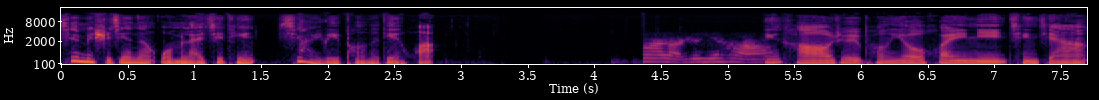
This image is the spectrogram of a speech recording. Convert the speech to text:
下面时间呢，我们来接听下一位朋友的电话。啊，老师你好。您好，这位朋友，欢迎您，请讲。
